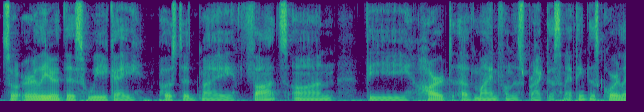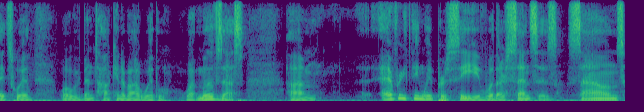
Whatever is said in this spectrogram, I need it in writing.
So earlier this week, I posted my thoughts on the heart of mindfulness practice. And I think this correlates with what we've been talking about with what moves us. Um, everything we perceive with our senses sounds,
